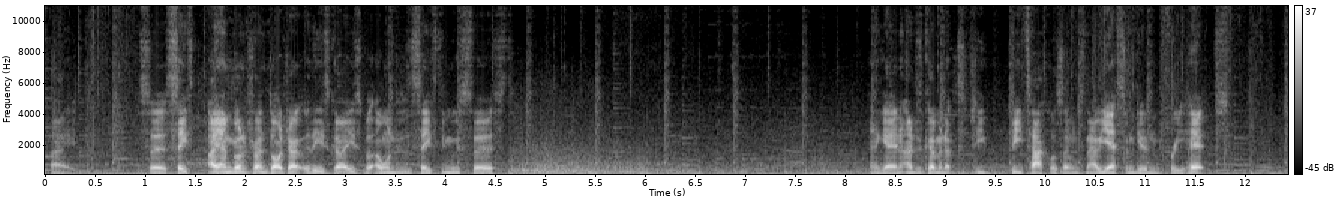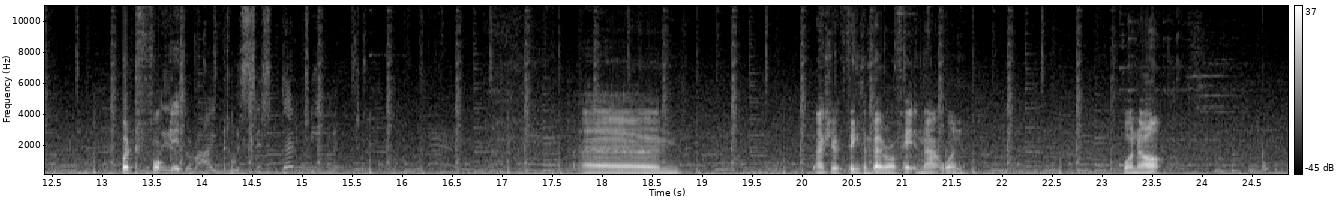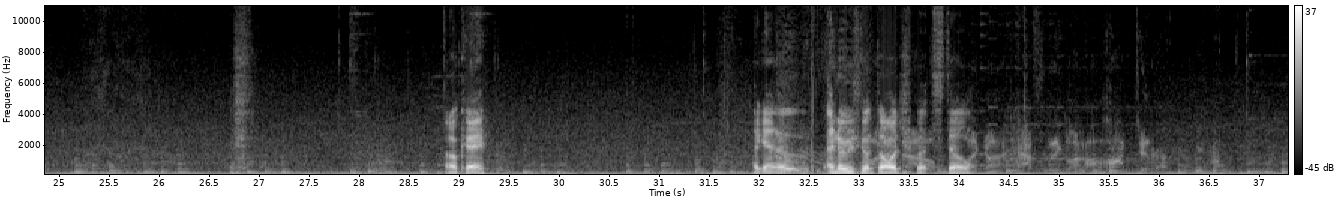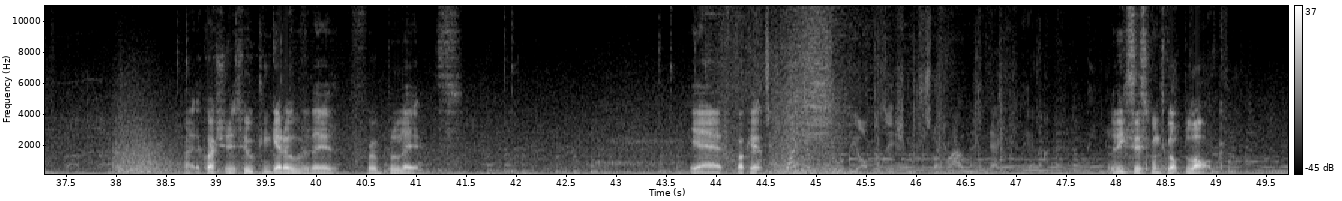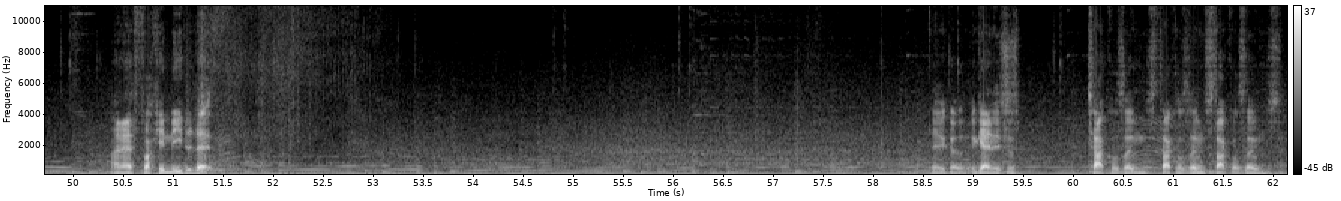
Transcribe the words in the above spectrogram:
Alright. So, safe. I am going to try and dodge out with these guys, but I want to do the safety moves first. And again, I'm just coming up to be tackle zones now. Yes, I'm giving them free hits. But fuck it. Um, actually, I think I'm better off hitting that one. Or not. okay. Again, I know he's got dodge, but still. like a halfling on a hot dinner. Right, the question is, who can get over there for a blitz? Yeah, fuck it. That's quite a few of the opposition surrounding that player. At least this one's got block. And I fucking needed it. There you go. Again, it's just tackle zones, tackle zones, tackle zones.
